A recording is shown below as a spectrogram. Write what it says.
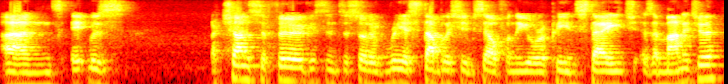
and it was a chance for Ferguson to sort of re-establish himself on the European stage as a manager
